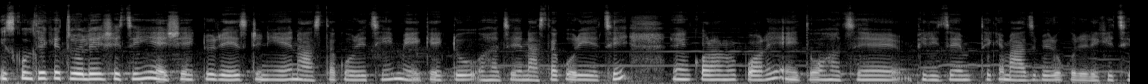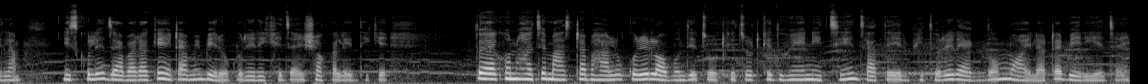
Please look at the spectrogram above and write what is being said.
স্কুল থেকে চলে এসেছি, এসে একটু রেস্ট নিয়ে নাস্তা করেছি। মেয়েকে একটু হচ্ছে নাস্তা করিয়েছি করানোর পরে এই তো হচ্ছে ফ্রিজে থেকে মাছ বেরো করে রেখেছিলাম। স্কুলে যাবার আগে এটা আমি বেরো করে রেখে যাই সকালের দিকে। তো এখন হচ্ছে মাছটা ভালো করে লবণ দিয়ে চটকে চটকে ধুয়ে নিচ্ছি, যাতে এর ভিতরের একদম ময়লাটা বেরিয়ে যায়।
